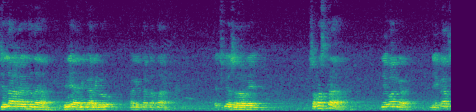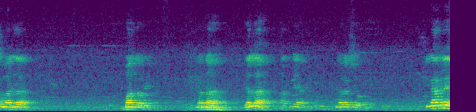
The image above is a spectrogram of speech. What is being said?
ಜಿಲ್ಲಾ ಆಡಳಿತದ ಹಿರಿಯ ಅಧಿಕಾರಿಗಳು ಆಗಿರ್ತಕ್ಕಂಥ ಎಚ್ ಕೆ ಸರ್ ಅವರೇ, ಸಮಸ್ತ ದೇವಾಂಗ ನೇಕಾರ ಸಮಾಜದ ಬಾಂಧವರೇ, ನನ್ನ ಎಲ್ಲ ಆತ್ಮೀಯ ನಗರ ಈಗಾಗಲೇ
